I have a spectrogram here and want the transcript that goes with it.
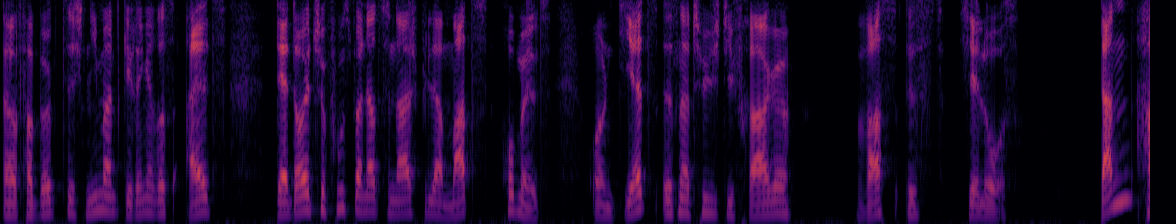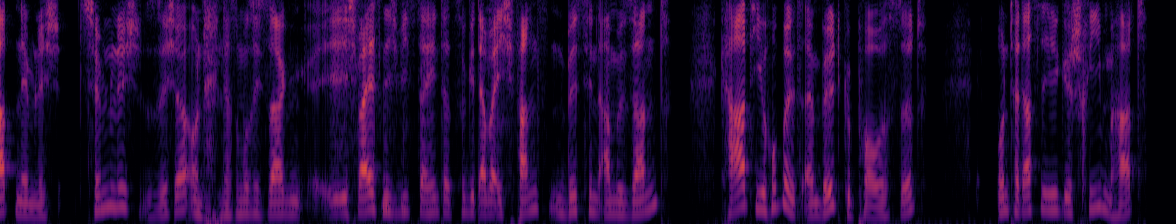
äh, verbirgt sich niemand Geringeres als der deutsche Fußballnationalspieler Mats Hummels. Und jetzt ist natürlich die Frage, was ist hier los? Dann hat nämlich ziemlich sicher, und das muss ich sagen, ich weiß nicht, wie es dahinter zugeht, aber ich fand es ein bisschen amüsant, Kati Hummels ein Bild gepostet, unter das sie geschrieben hat,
